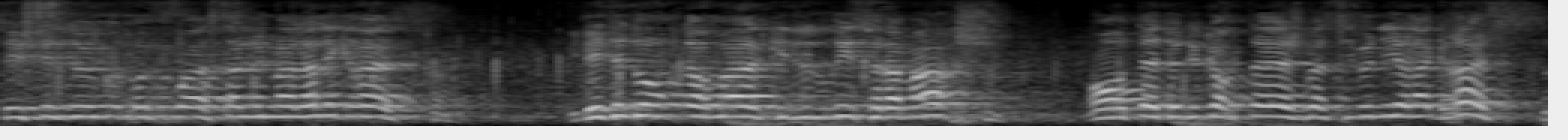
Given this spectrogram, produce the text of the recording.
C'est chez eux qu'autrefois s'alluma l'allégresse. Il était donc normal qu'ils ouvrissent la marche. En tête du cortège va s'y venir la Grèce.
